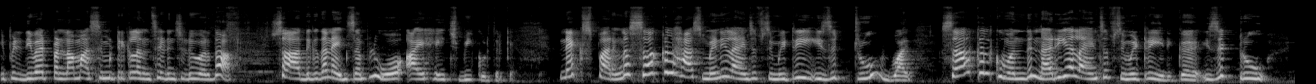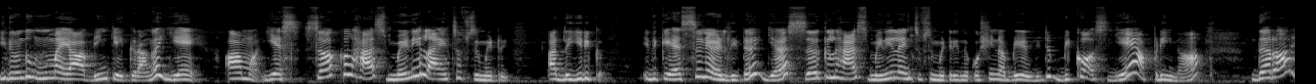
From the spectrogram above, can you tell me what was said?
இப்படி டிவைட் பண்ணலாமா? சிமெட்ரிக்கல் அந்த சைடுன்னு சொல்லி வருதா? ஸோ அதுக்கு தான் நான் எக்ஸாம்பிள் ஓஐஹெச்பி கொடுத்துருக்கேன். நெக்ஸ்ட் பாருங்கள் circle has many lines of symmetry is it true why சர்க்கிள்க்கு வந்து நிறைய லைன்ஸ் ஆஃப் சிமிட்ரி இருக்குது இஸ் இட் ட்ரூ இது வந்து உண்மையா அப்படின்னு கேட்குறாங்க ஏன்? ஆமாம் yes circle has many lines of symmetry அதில் இருக்குது இதுக்கு எஸ்ன்னு எழுதிட்டு yes circle has many lines of symmetry இந்த கொஷின் அப்படியே எழுதிட்டு பிகாஸ் ஏன் அப்படின்னா there are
